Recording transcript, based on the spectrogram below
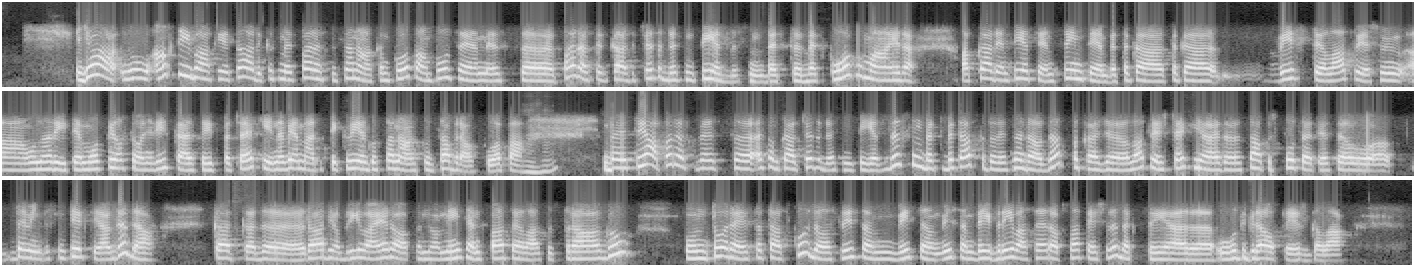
Jā, nu, aktīvākie tādi, kas mēs parasti sanākam kopā un pulcējamies, parasti ir kādi 40, 50, bet, bet kopumā ir ap kādiem 500. Bet tā kā, tā kā visi tie latvieši un arī tie mūsu pilsoņi ir izkaisīti pa Čehiju, nevienmēr tik viegli sanākt un sabraukt kopā. Mm -hmm. Bet jā, parasti mēs esam kā 40, 50, bet, bet atskatoties nedaudz atpakaļ, Latvieši Čehijā ir sākuši pulcēties jau 95. gadā, kad, kad Radio Brīvā Eiropa no Mīķenes pārcēlās uz Prāgu. Un toreiz tāds kodols visam, visam, visam bija Brīvās Eiropas Latviešu redakcija ar uh, Ūdi Grau priekšgalā.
